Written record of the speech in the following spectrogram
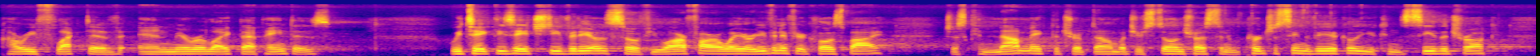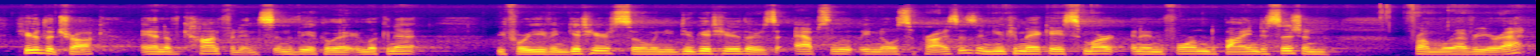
how reflective and mirror-like that paint is. We take these HD videos, so if you are far away or even if you're close by, just cannot make the trip down, but you're still interested in purchasing the vehicle, you can see the truck, hear the truck, and have confidence in the vehicle that you're looking at before you even get here. So when you do get here, there's absolutely no surprises, and you can make a smart and informed buying decision from wherever you're at.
